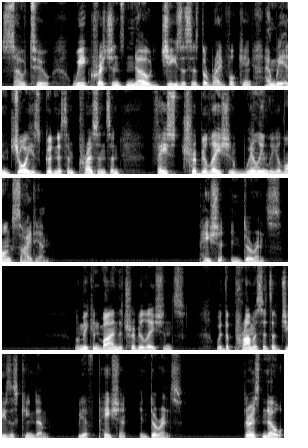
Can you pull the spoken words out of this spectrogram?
So, too, we Christians know Jesus is the rightful king, and we enjoy his goodness and presence and face tribulation willingly alongside him. Patient endurance. When we combine the tribulations with the promises of Jesus' kingdom, we have patient endurance. There is no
